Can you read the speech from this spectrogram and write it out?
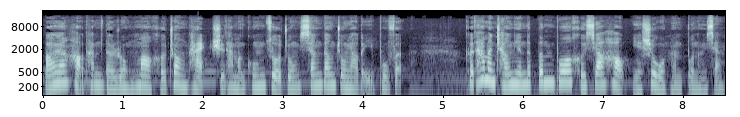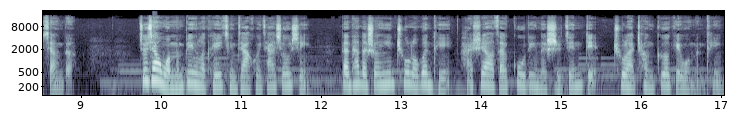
保养好他们的容貌和状态是他们工作中相当重要的一部分。可他们常年的奔波和消耗也是我们不能想象的。就像我们病了可以请假回家休息，但他的声音出了问题，还是要在固定的时间点出来唱歌给我们听。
